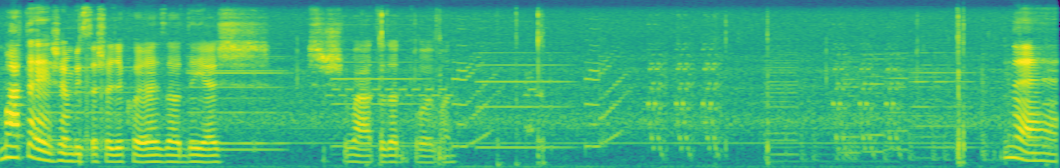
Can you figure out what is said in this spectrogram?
Már teljesen biztos vagyok, hogy ez a DS változatból van. Ne,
